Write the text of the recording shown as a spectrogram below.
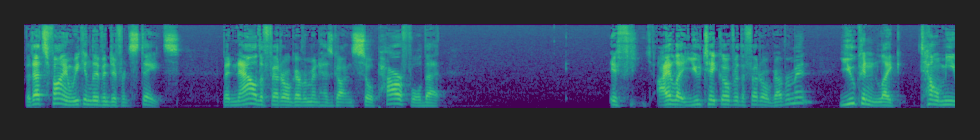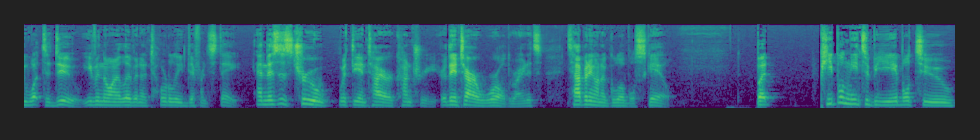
But that's fine. We can live in different states. But now the federal government has gotten so powerful that if I let you take over the federal government, you can like tell me what to do even though I live in a totally different state. And this is true with the entire country or the entire world, right? It's it's happening on a global scale. But people need to be able to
